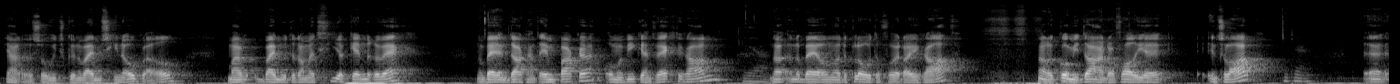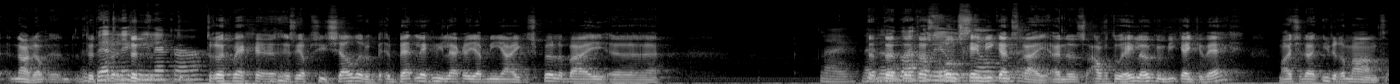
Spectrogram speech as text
ja zoiets kunnen wij misschien ook wel. Maar wij moeten dan met vier kinderen weg. Dan ben je een dag aan het inpakken om een weekend weg te gaan. Ja. Nou, en dan ben je al naar de kloten voordat je gaat. Nou, dan kom je daar, dan val je in slaap. Ja. Uh, nou, dan, het bed ligt niet lekker. Terugweg uh, is weer precies hetzelfde. Het bed ligt niet lekker, je hebt niet je eigen spullen bij. Uh, nee, nee dat, dat, was voor ons geen weekend vrij. En dus af en toe heel leuk, een weekendje weg. Maar als je dat iedere maand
